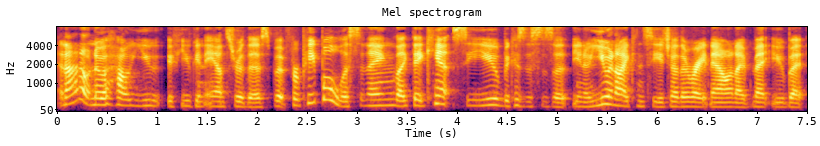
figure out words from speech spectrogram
and I don't know how you if you can answer this, but for people listening, like they can't see you because this is a, you know, you and I can see each other right now and I've met you, but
